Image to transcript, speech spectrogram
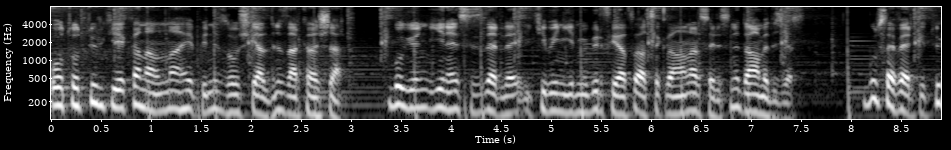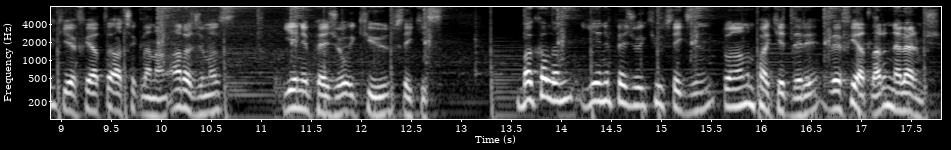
Oto Türkiye kanalına hepiniz hoş geldiniz arkadaşlar. Bugün yine sizlerle 2021 fiyatı açıklananlar serisine devam edeceğiz. Bu seferki Türkiye fiyatı açıklanan aracımız yeni Peugeot 208. Bakalım yeni Peugeot 208'in donanım paketleri ve fiyatları nelermiş?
